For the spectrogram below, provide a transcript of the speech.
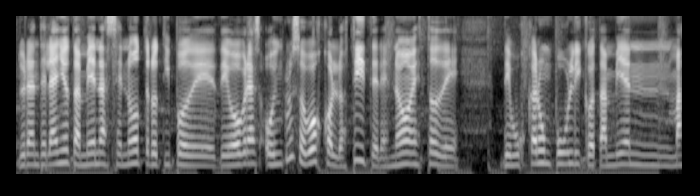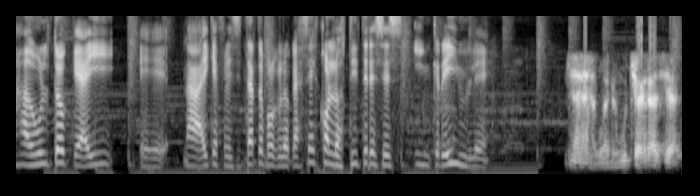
durante el año también hacen otro tipo de, de obras, o incluso vos con los títeres, ¿no? Esto de, de buscar un público también más adulto, que ahí, eh, nada, hay que felicitarte porque lo que haces con los títeres es increíble. Ah, bueno, muchas gracias.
